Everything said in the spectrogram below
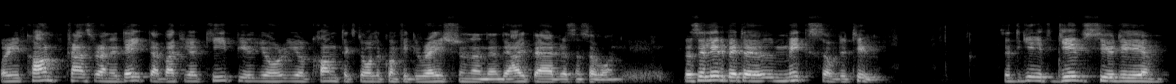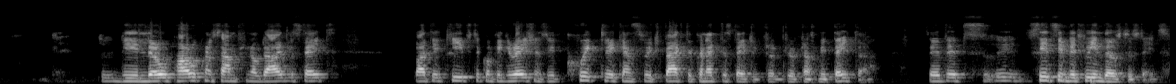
where you can't transfer any data, but you keep your your, your context, all the configuration, and then the IP address and so on. There's a little bit a mix of the two. So it, it gives you the the low power consumption of the idle state, but it keeps the configuration so you quickly can switch back to connected state to, tr- to transmit data. So it, it sits in between those two states.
